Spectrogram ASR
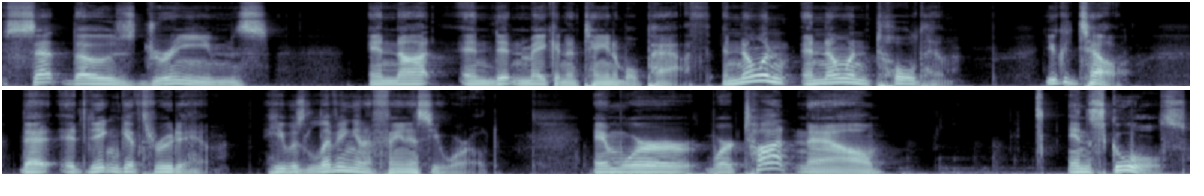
set those dreams and not and didn't make an attainable path. And no one and no one told him. You could tell that it didn't get through to him. He was living in a fantasy world. And we're we're taught now in schools,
